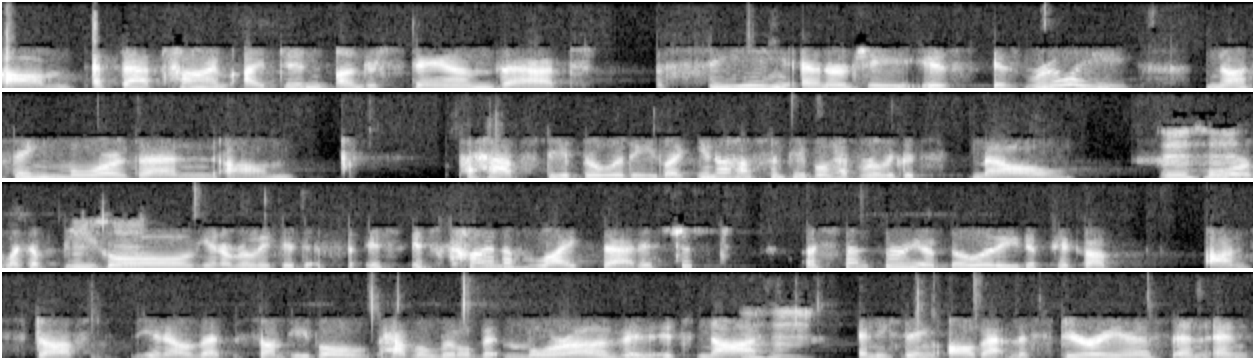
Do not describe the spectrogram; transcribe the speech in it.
um, at that time, I didn't understand that seeing energy is is really nothing more than um, perhaps the ability, like you know how some people have really good smell mm-hmm. or like a beagle, mm-hmm. you know, really good. It's it's kind of like that. It's just a sensory ability to pick up on stuff, you know, that some people have a little bit more of. It's not mm-hmm. anything all that mysterious, and and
